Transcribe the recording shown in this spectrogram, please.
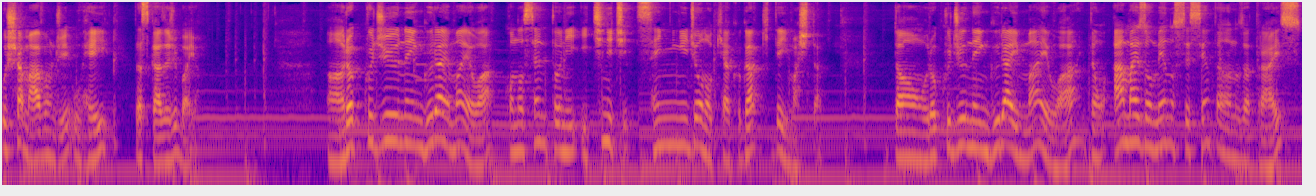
O chamavam de o rei das casas de banho. 60年ぐらい前はこの銭湯に1日1000人以上の客が来ていました。Então, 60年ぐらい前は、então há mais ou menos 60 anos atrás,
